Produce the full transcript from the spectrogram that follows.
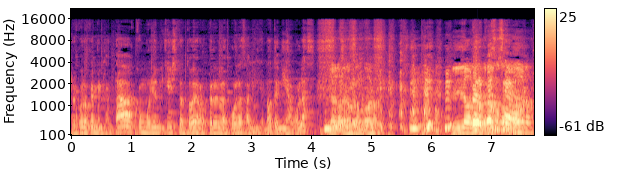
Recuerdo que me encantaba cómo Johnny Cage trató de romperle las bolas a alguien que no tenía bolas. Lo logró con Goro. Lo Pero logró pues, o con Goro.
